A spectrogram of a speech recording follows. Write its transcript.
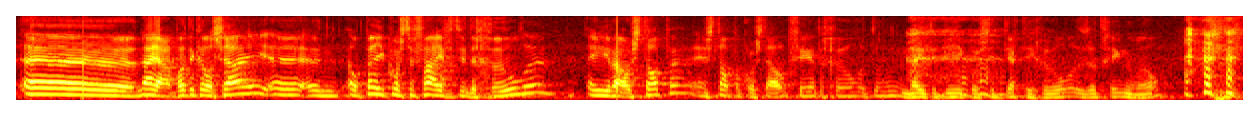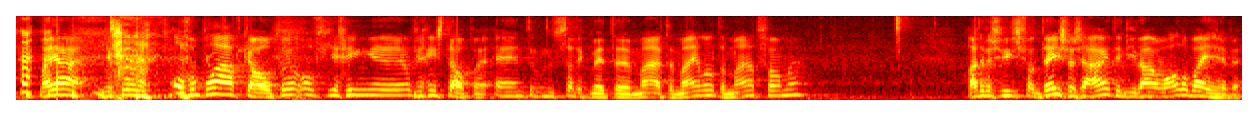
Eh, nou ja, wat ik al zei, eh, een LP kostte 25 gulden. En je wou stappen. En stappen kostte ook 40 gulden toen. Een meter bier kostte 30 gulden, dus dat ging nog wel. maar ja, je kon of een plaat kopen of je ging, eh, of je ging stappen. En toen zat ik met Maarten Meiland, een maat van me. Hadden we zoiets van, deze was uit en die wouden we allebei hebben.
